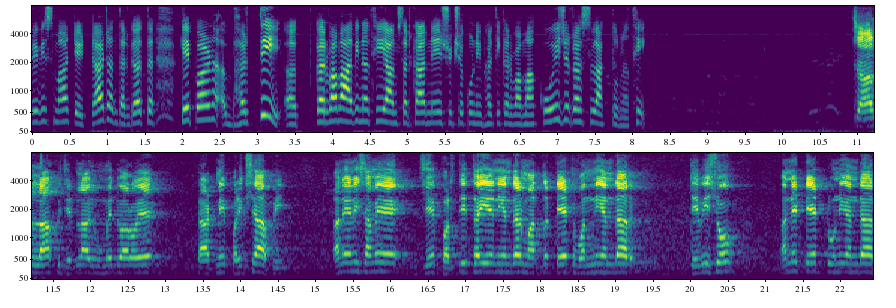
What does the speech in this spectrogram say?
ત્રેવીસમાં ટેટ ટાટ અંતર્ગત કે પણ ભરતી કરવામાં આવી નથી. આમ સરકારને શિક્ષકોની ભરતી કરવામાં કોઈ જ રસ લાગતો નથી. ચાર લાખ જેટલા ઉમેદવારોએ ટાટની પરીક્ષા આપી. અને એની સામે જે ભરતી થઈ એની અંદર માત્ર ટેટ વનની અંદર ત્રેવીસો અને ટેટ ટુની અંદર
